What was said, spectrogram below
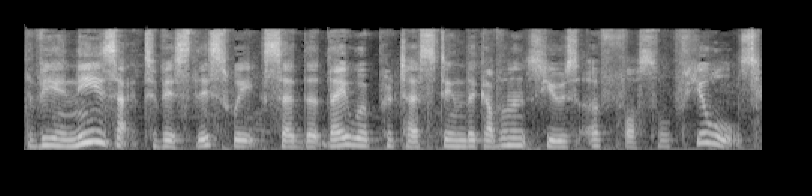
The Viennese activists this week said that they were protesting the government's use of fossil fuels.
